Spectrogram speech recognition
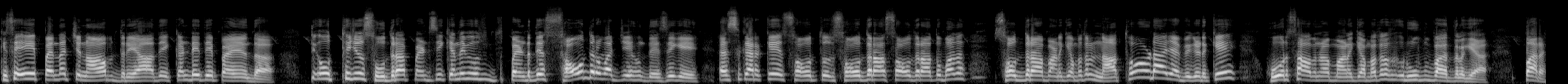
ਕਿਸੇ ਇਹ ਪੈਂਦਾ ਚਨਾਬ ਦਰਿਆ ਦੇ ਕੰਢੇ ਤੇ ਪੈ ਜਾਂਦਾ। ਤੇ ਉੱਥੇ ਜੋ ਸੋਧਰਾ ਪਿੰਡ ਸੀ, ਕਹਿੰਦੇ ਵੀ ਉਸ ਪਿੰਡ ਦੇ 100 ਦਰਵਾਜ਼ੇ ਹੁੰਦੇ ਸੀਗੇ। ਇਸ ਕਰਕੇ 100 ਤੋਂ ਸੋਧਰਾ ਸੋਧਰਾ ਤੋਂ ਬਾਅਦ ਸੋਧਰਾ ਬਣ ਗਿਆ। ਮਤਲਬ ਨਾ ਥੋੜਾ ਜਿਹਾ ਵਿਗੜ ਕੇ ਹੋਰ ਹਿਸਾਬ ਨਾਲ ਬਣ ਗਿਆ, ਮਤਲਬ ਰੂਪ ਬਦਲ ਗਿਆ। ਪਰ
